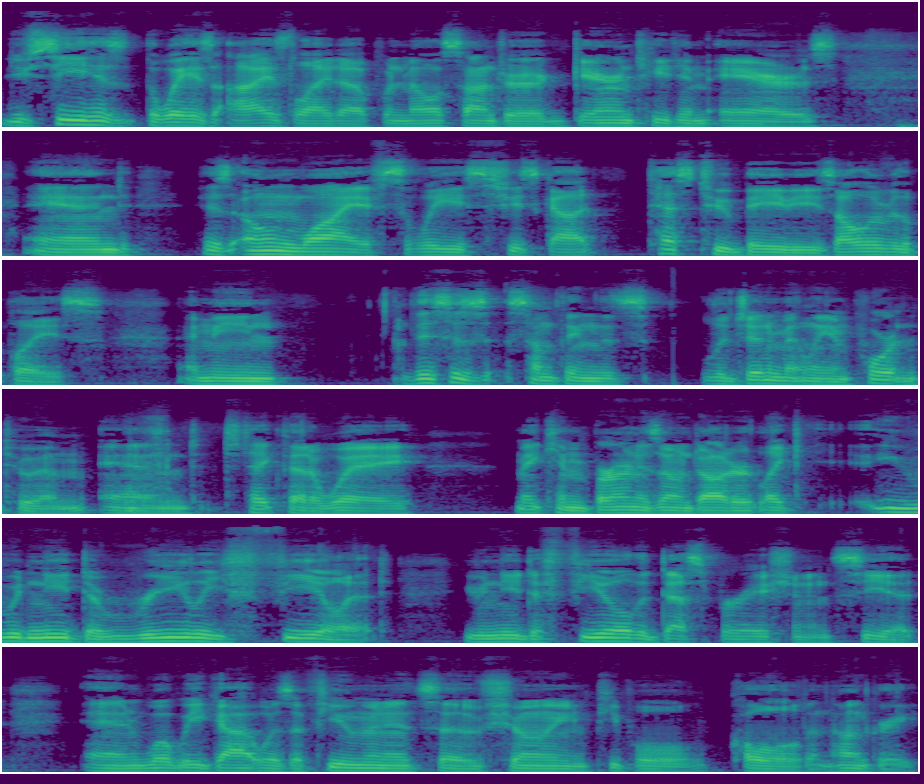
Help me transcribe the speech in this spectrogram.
you see his the way his eyes light up when Melisandre guaranteed him heirs, and his own wife, Selyse, she's got test tube babies all over the place. I mean, this is something that's legitimately important to him, and to take that away, make him burn his own daughter, like you would need to really feel it. You need to feel the desperation and see it. And what we got was a few minutes of showing people cold and hungry.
